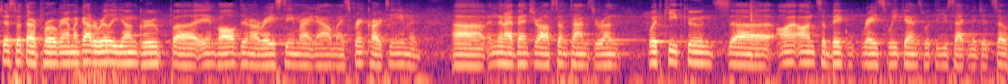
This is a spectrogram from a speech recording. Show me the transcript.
just with our program. I got a really young group uh, involved in our race team right now, my sprint car team, and uh, and then I venture off sometimes to run with Keith Kunz uh, on, on some big race weekends with the USAC midgets. So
